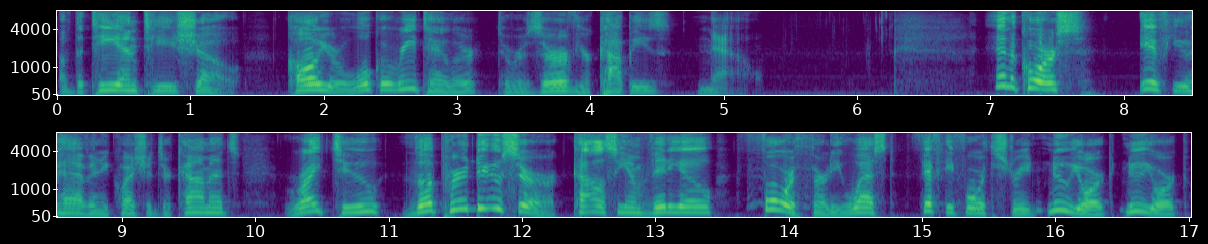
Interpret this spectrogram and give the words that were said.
of the TNT show. Call your local retailer to reserve your copies now. And of course, if you have any questions or comments, write to the producer, Coliseum Video, 430 West, 54th Street, New York, New York,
